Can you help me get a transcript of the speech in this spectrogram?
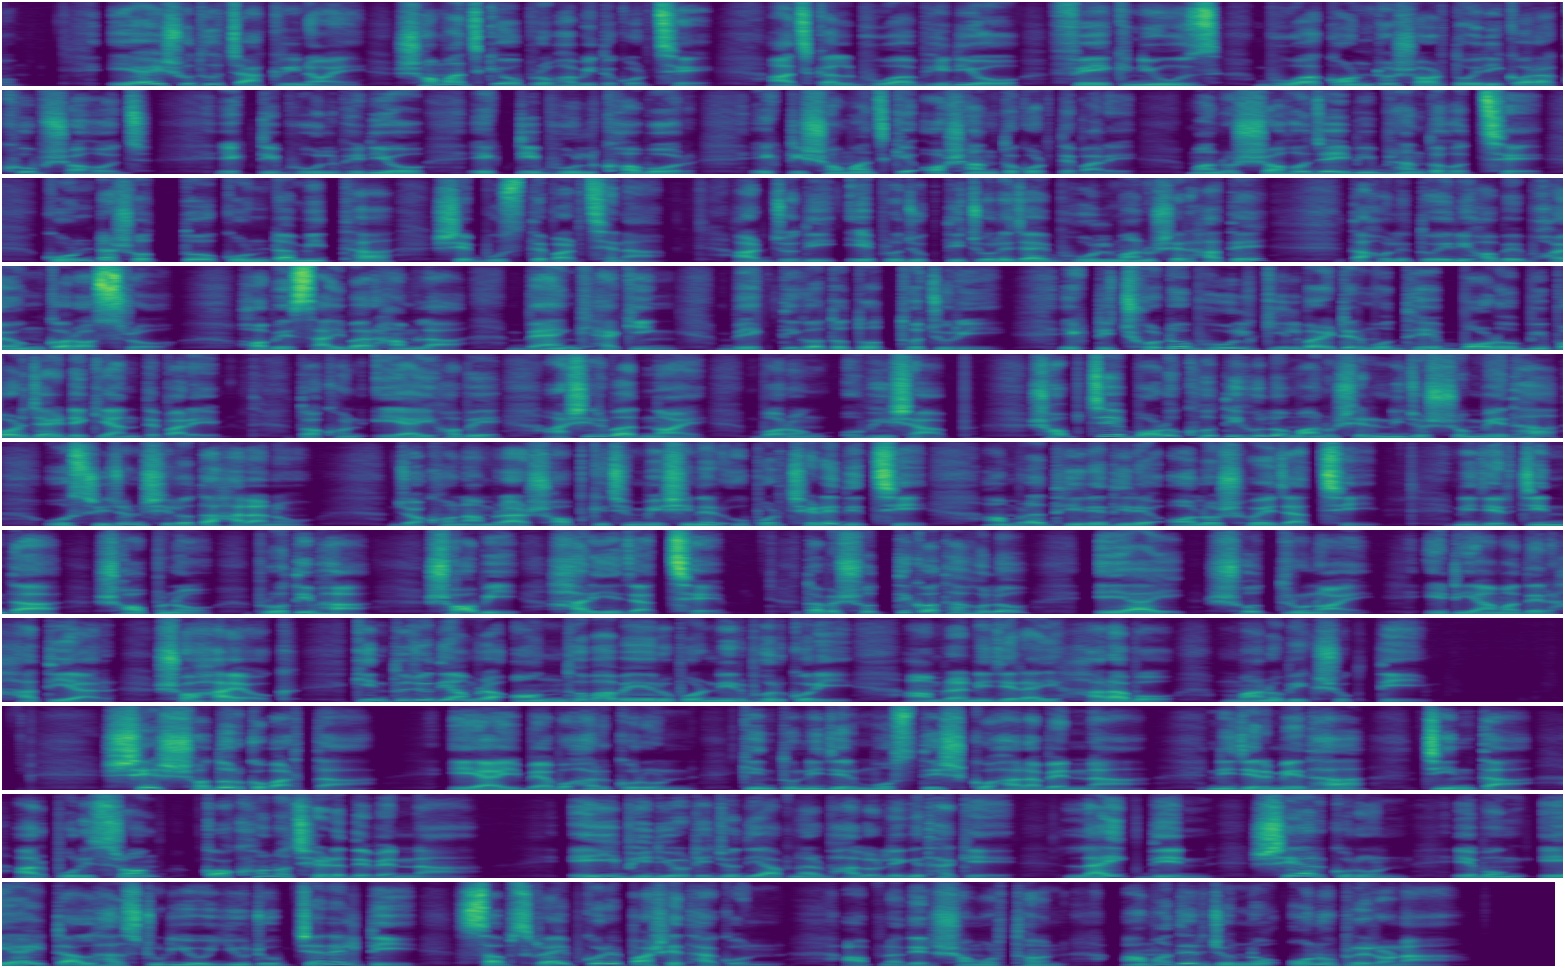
এআই শুধু চাকরি নয়, সমাজকেও প্রভাবিত করছে। আজকাল ভুয়া ভিডিও ফেক নিউজ ভুয়া কণ্ঠস্বর তৈরি করা খুব সহজ। একটি ভুল ভিডিও, একটি ভুল খবর, একটি সমাজকে অশান্ত করতে পারে। মানুষ সহজেই বিভ্রান্ত হচ্ছে। কোনটা সত্য, কোনটা মিথ্যা, সে বুঝতে পারছে না। আর যদি এ প্রযুক্তি চলে যায় ভুল মানুষের হাতে, তাহলে তৈরি হবে ভয়ঙ্কর অস্ত্র। হবে সাইবার হামলা, ব্যাংক হ্যাকিং, ব্যক্তিগত তথ্য চুরি। একটি ছোট ভুল কিলবাইটের মধ্যে বড় বিপর্যয় ডেকে আনতে পারে। তখন এআই হবে আশীর্বাদ নয়, বরং অভিশাপ। সবচেয়ে বড় ক্ষতি হল মানুষের নিজস্ব মেধা ও সৃজনশীলতা হারানো। যখন আমরা সব কিছু মেশিনের উপর ছেড়ে দিচ্ছি, আমরা ধীরে ধীরে অলস হয়ে যাচ্ছি। নিজের চিন্তা, স্বপ্ন, প্রতিভা সবই হারিয়ে যাচ্ছে। তবে সত্যি কথা হল, এআই শত্রু নয়, এটি আমাদের হাতিয়ার, সহায়ক। কিন্তু যদি আমরা অন্ধভাবে এর উপর নির্ভর করি, আমরা নিজেরাই হারাব মানবিক শক্তি। শেষ সতর্কবার্তা, এআই ব্যবহার করুন, কিন্তু নিজের মস্তিষ্ক হারাবেন না। নিজের মেধা, চিন্তা আর পরিশ্রম কখনও ছেড়ে দেবেন না। এই ভিডিওটি যদি আপনার ভালো লেগে থাকে, লাইক দিন, শেয়ার করুন এবং এআই টালহা স্টুডিও ইউটিউব চ্যানেলটি সাবস্ক্রাইব করে পাশে থাকুন। আপনাদের সমর্থন আমাদের জন্য অনুপ্রেরণা।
